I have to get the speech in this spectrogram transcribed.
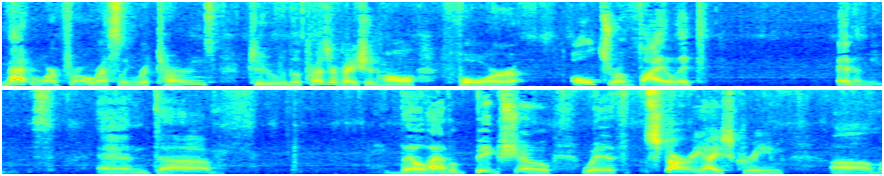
Matt War Pro Wrestling returns to the Preservation Hall for Ultraviolet Enemies. And. Uh, They'll have a big show with starry ice cream, um,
